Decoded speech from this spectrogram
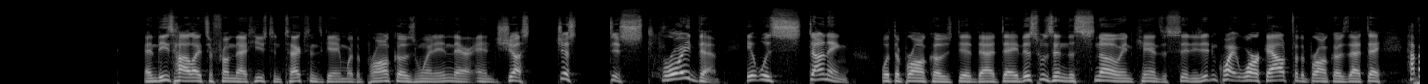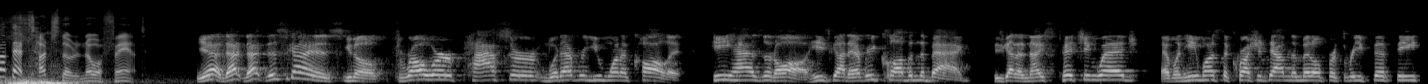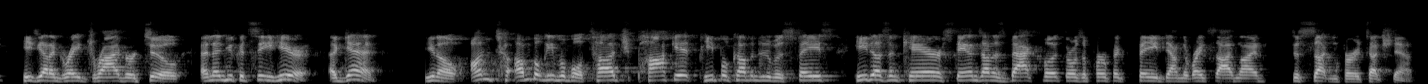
And these highlights are from that Houston Texans game where the Broncos went in there and just just destroyed them. It was stunning what the Broncos did that day. This was in the snow in Kansas City. Didn't quite work out for the Broncos that day. How about that touch though to Noah Fant? Yeah, that that this guy is, you know, thrower, passer, whatever you want to call it. He has it all. He's got every club in the bag. He's got a nice pitching wedge. And when he wants to crush it down the middle for 350, he's got a great driver too. And then you could see here again, you know, un- unbelievable touch, pocket, people coming into his face. He doesn't care, stands on his back foot, throws a perfect fade down the right sideline to Sutton for a touchdown.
